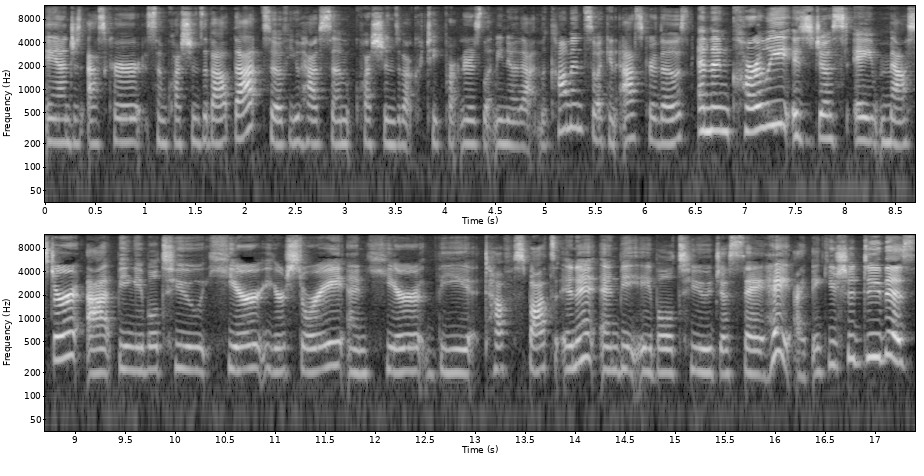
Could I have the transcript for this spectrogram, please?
and just ask her some questions about that. So if you have some questions about critique partners, let me know that in the comments so I can ask her those. And then Carly is just a master at being able to hear your story and hear the tough spots in it and be able to just say, hey, I think you should do this.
